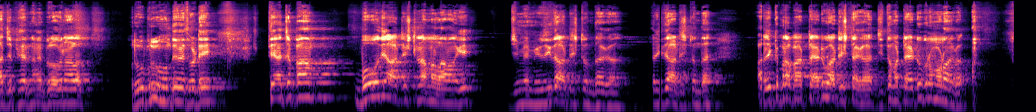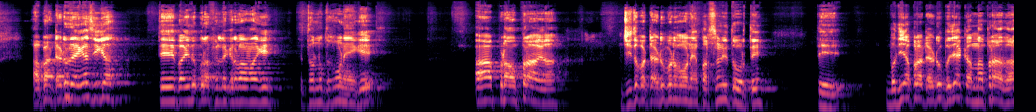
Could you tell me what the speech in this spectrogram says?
ਅੱਜ ਫਿਰ ਨਵੇਂ ਬਲੌਗ ਨਾਲ ਰੂਬਰੂ ਹੁੰਦੇ ਹੋਏ ਤੁਹਾਡੇ। ਤੇ ਅੱਜ ਆਪਾਂ ਬਹੁਤ ਵਧੀਆ ਆਰਟਿਸਟ ਨਾਲ ਮਿਲਾਵਾਂਗੇ। ਜਿਵੇਂ 뮤직 ਦਾ ਆਰਟਿਸਟ ਹੁੰਦਾਗਾ ਹਰੀ ਦਾ ਆਰਟਿਸਟ ਹੁੰਦਾ। ਔਰ ਇੱਕ ਭਰਾ ਟੈਟੂ ਆਰਟਿਸਟ ਹੈਗਾ ਜਿੱਦੋਂ ਮੈਂ ਟੈਟੂ ਬਣਵਾਉਣਾ ਹੈਗਾ। ਆਪਣਾ ਟੈਟੂ ਰਹਿ ਗਿਆ ਸੀਗਾ, ਤੇ ਬਾਈ ਤੋਂ ਪੂਰਾ ਫਿਲ ਕਰਵਾਵਾਂਗੇ। ਤੇ ਤੁਹਾਨੂੰ ਦਿਖਾਉਣੇ ਹੈਗੇ। ਆ ਆਪਣਾ ਉਹ ਭਰਾ ਹੈਗਾ, ਜਿਹਦੇ ਤੋਂ ਟੈਟੂ ਬਣਵਾਉਣੇ ਆ ਪਰਸਨਲੀ ਤੌਰ ਤੇ। ਤੇ ਵਧੀਆ ਭਰਾ ਡੈਡੂ ਵਧੀਆ ਕੰਮ ਆ ਭਰਾ ਦਾ।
